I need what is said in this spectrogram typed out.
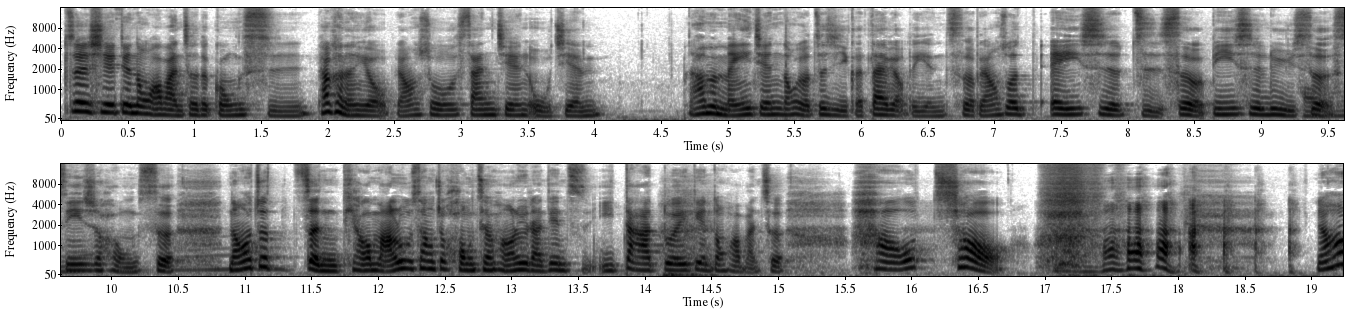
这些电动滑板车的公司，它可能有，比方说三间、五间，然后他们每一间都会有自己一个代表的颜色，比方说 A 是紫色，B 是绿色，C 是红色，然后就整条马路上就红橙黄绿蓝靛紫一大堆电动滑板车，好丑，然后。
